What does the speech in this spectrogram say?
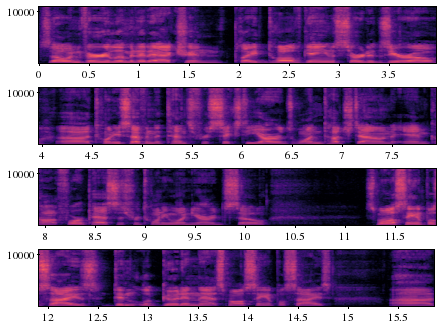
So, in very limited action, played 12 games, started zero, uh, 27 attempts for 60 yards, one touchdown, and caught four passes for 21 yards. So, small sample size, didn't look good in that small sample size. Uh,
